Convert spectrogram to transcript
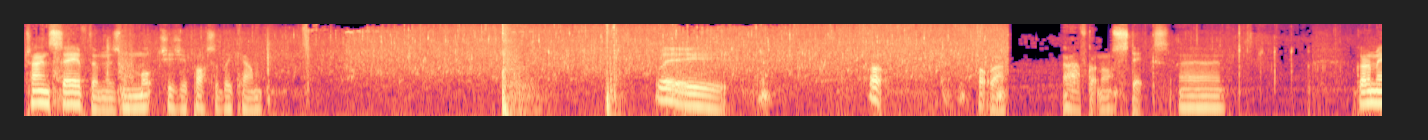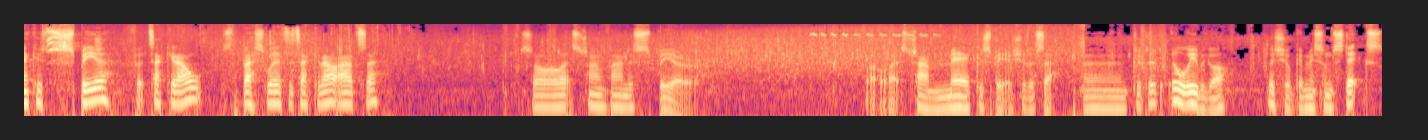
Try and save them as much as you possibly can. Wait. Oh. Fuck that. Ah, I've got no sticks. Uh, got to make a spear for take it out. It's the best way to take it out, I'd say. So let's try and find a spear. Well, let's try and make a spear, should I say. Um, oh, here we go. This should give me some sticks.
